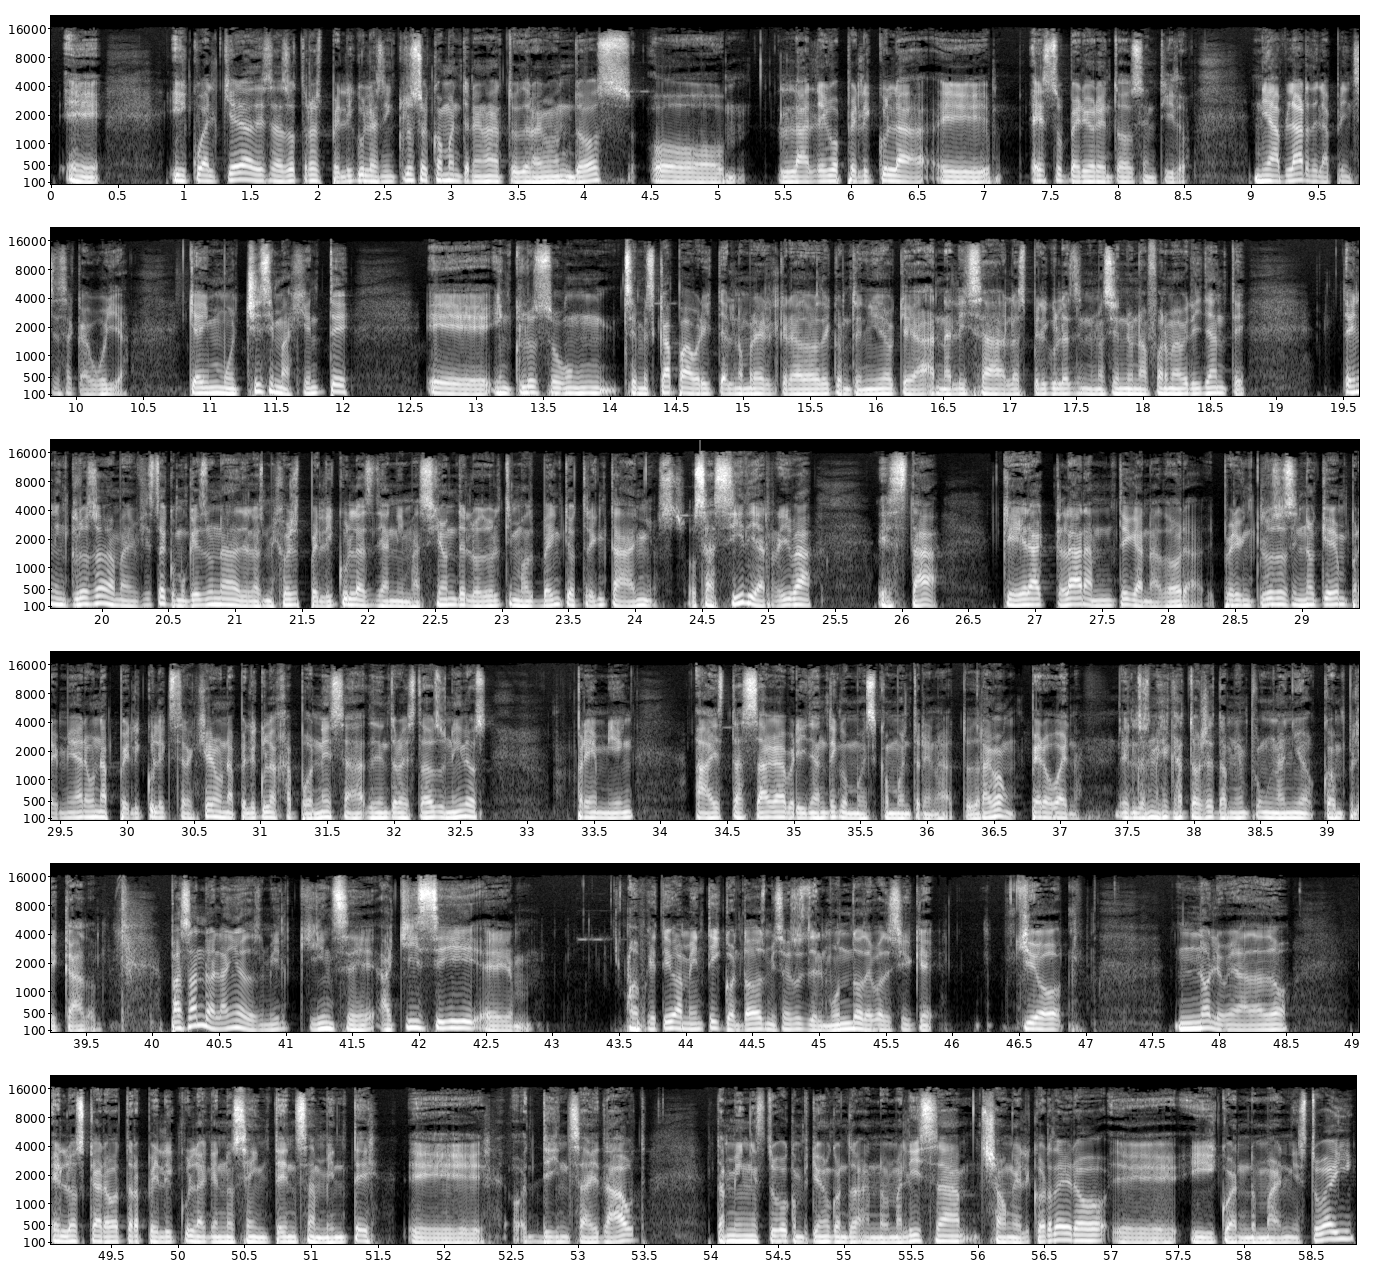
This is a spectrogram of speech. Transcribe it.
Eh, y cualquiera de esas otras películas, incluso Cómo entrenar a tu dragón 2 o la Lego película, eh, es superior en todo sentido. Ni hablar de la princesa Kaguya, que hay muchísima gente, eh, incluso un, se me escapa ahorita el nombre del creador de contenido que analiza las películas de animación de una forma brillante. Él incluso la manifiesta como que es una de las mejores películas de animación de los últimos 20 o 30 años. O sea, sí de arriba está que era claramente ganadora. Pero incluso si no quieren premiar una película extranjera, una película japonesa dentro de Estados Unidos, premien a esta saga brillante como es como entrenar a tu dragón. Pero bueno, el 2014 también fue un año complicado. Pasando al año 2015, aquí sí, eh, objetivamente y con todos mis ojos del mundo, debo decir que yo no le hubiera dado el Oscar a otra película que no sea intensamente eh, The Inside Out. También estuvo compitiendo contra Normaliza, Sean el Cordero eh, y cuando Marnie estuvo ahí,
